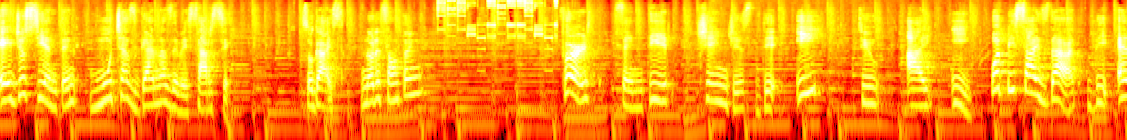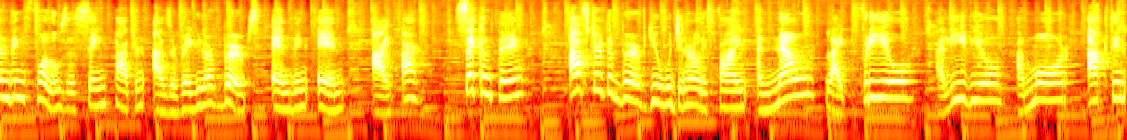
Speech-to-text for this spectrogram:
Ellos sienten muchas ganas de besarse. So guys, notice something? First, sentir changes the E to IE. But besides that, the ending follows the same pattern as the regular verbs ending in IR. Second thing, after the verb you would generally find a noun like frío, alivio, amor, acting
